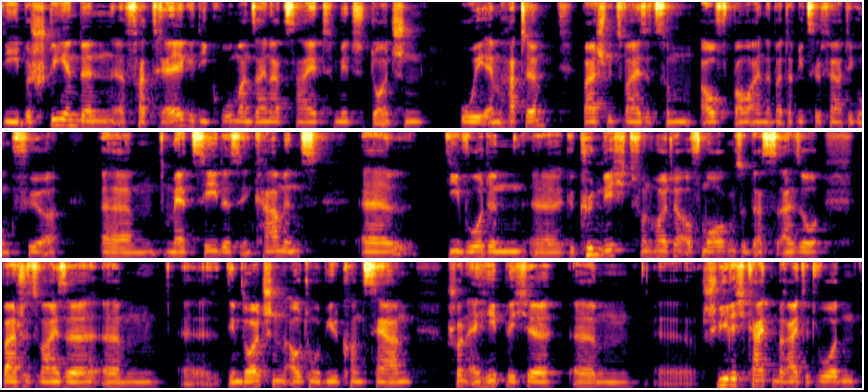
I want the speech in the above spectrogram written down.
die bestehenden äh, Verträge, die Grohmann seinerzeit mit deutschen OEM hatte, beispielsweise zum Aufbau einer Batteriezellfertigung für ähm, Mercedes in Kamenz, äh, die wurden äh, gekündigt von heute auf morgen, so dass also beispielsweise ähm, äh, dem deutschen Automobilkonzern schon erhebliche ähm, äh, Schwierigkeiten bereitet wurden.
